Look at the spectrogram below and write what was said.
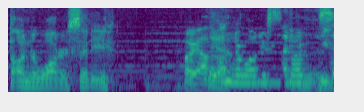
the underwater city. Oh yeah, Yeah. Underwater citadel. He's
